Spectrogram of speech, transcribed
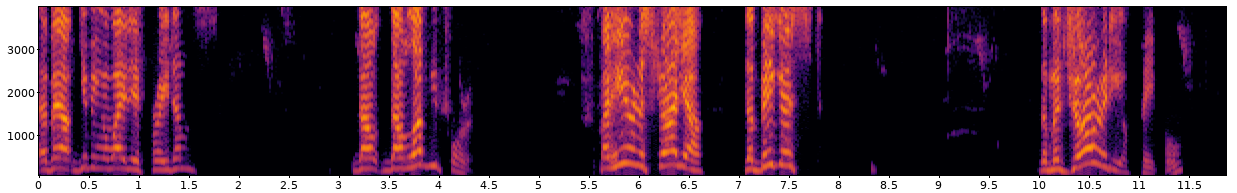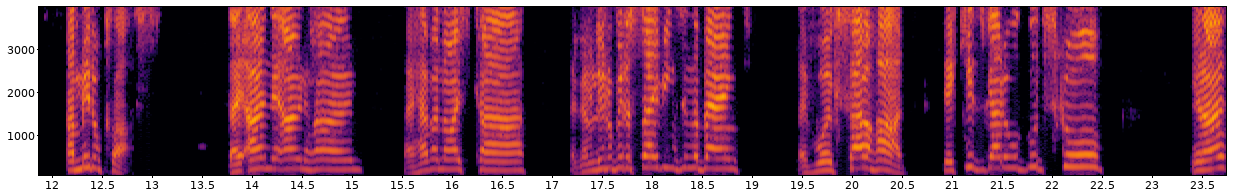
about giving away their freedoms, they'll, they'll love you for it. But here in Australia, the biggest, the majority of people are middle class. They own their own home, they have a nice car, they've got a little bit of savings in the bank, they've worked so hard. Their kids go to a good school, you know,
